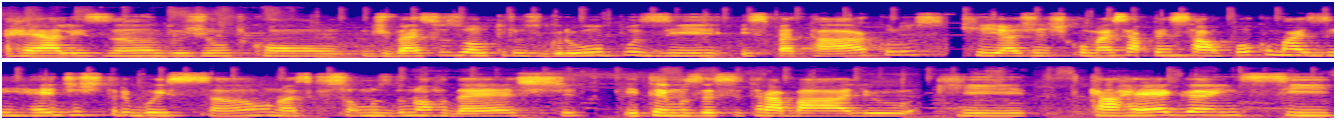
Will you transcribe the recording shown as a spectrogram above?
realizando junto com diversos outros grupos e espetáculos, que a gente comece a pensar um pouco mais em redistribuição, nós que somos do Nordeste e temos esse trabalho que carrega em si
